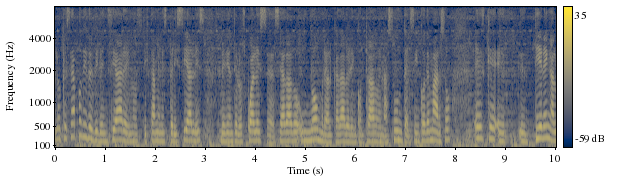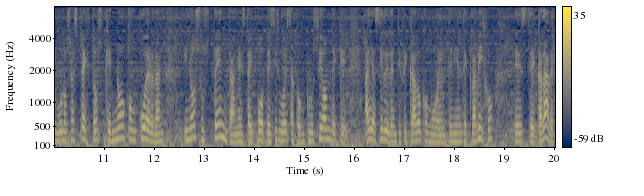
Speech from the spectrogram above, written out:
Lo que se ha podido evidenciar en los dictámenes periciales, mediante los cuales eh, se ha dado un nombre al cadáver encontrado en la Asunta el 5 de marzo, es que eh, eh, tienen algunos aspectos que no concuerdan y no sustentan esta hipótesis o esta conclusión de que haya sido identificado como el teniente Clavijo este cadáver.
